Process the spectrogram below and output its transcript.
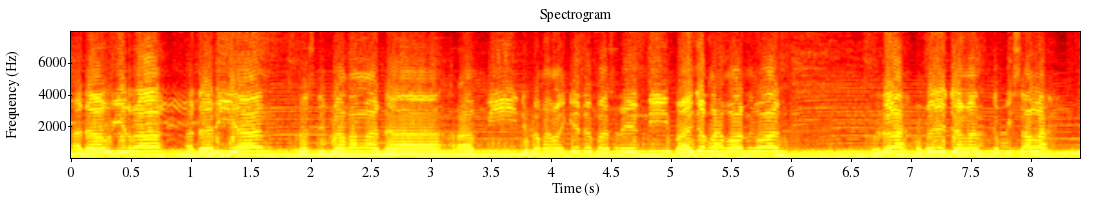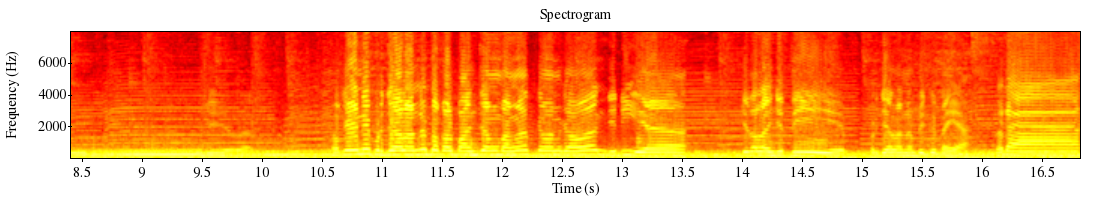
ada Wira ada Rian terus di belakang ada Rapi di belakang lagi ada Mas Randy. Banyak lah kawan-kawan. Udahlah pokoknya jangan kepisah lah. Oke ini perjalanannya bakal panjang banget kawan-kawan. Jadi ya kita lanjut di perjalanan berikutnya ya. Dadah.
